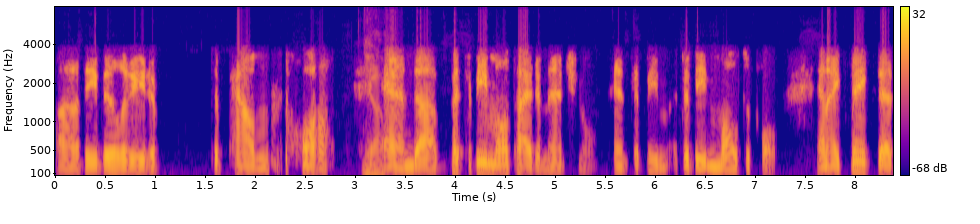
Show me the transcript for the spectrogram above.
uh, the ability to to pound the ball, yeah. and uh, but to be multidimensional and to be to be multiple. And I think that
